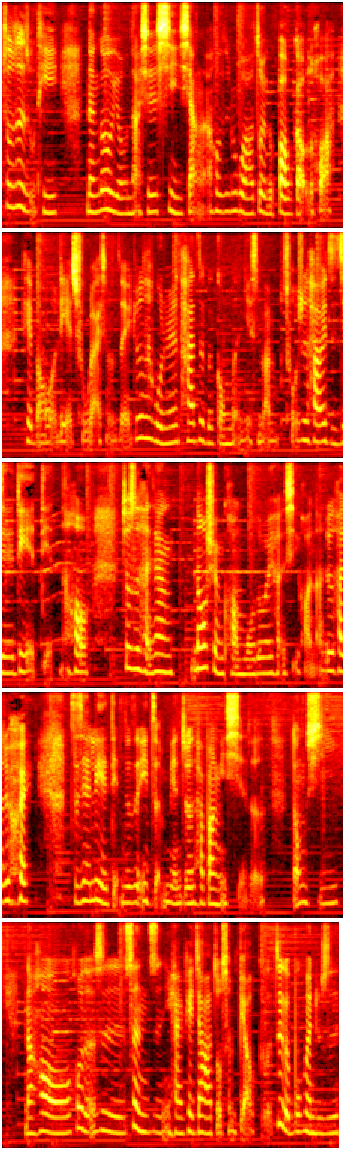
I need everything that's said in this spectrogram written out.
做这主题能够有哪些细项啊？或者如果要做一个报告的话，可以帮我列出来什么之类。就是我觉得它这个功能也是蛮不错，就是它会直接列点，然后就是很像 Notion 狂魔都会很喜欢啊，就是它就会直接列点，就是一整面就是它帮你写的东西，然后或者是甚至你还可以叫它做成表格。这个部分就是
